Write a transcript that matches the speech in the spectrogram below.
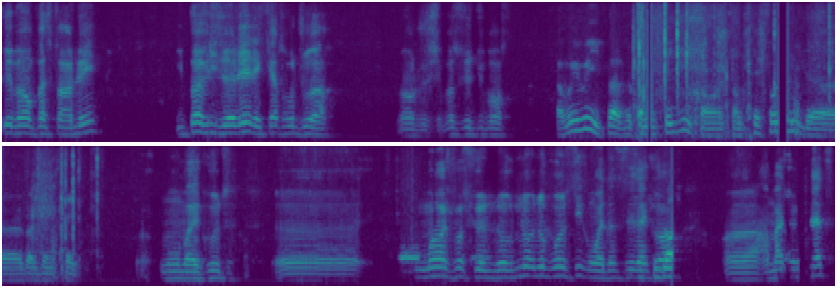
que ben, on passe par lui, ils peuvent isoler les quatre autres joueurs. Non, je ne sais pas ce que tu penses. Ah oui, oui, ils peuvent. Comme je t'ai dit, ils sont, très solides, euh, Golden State. Bon, bah écoute, euh, moi je pense que nos, nos, nos pronostics vont être assez d'accord. Euh, un match en 7,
